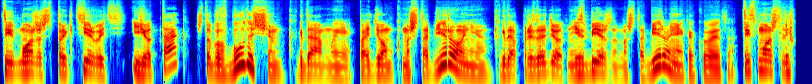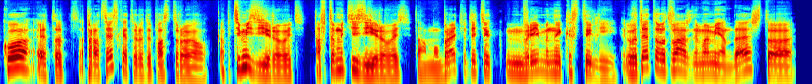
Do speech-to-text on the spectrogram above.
ты можешь спроектировать ее так, чтобы в будущем, когда мы пойдем к масштабированию, когда произойдет неизбежно масштабирование какое-то, ты сможешь легко этот процесс, который ты построил, оптимизировать, автоматизировать, там, убрать вот эти временные костыли. Вот это вот важный момент, да, что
